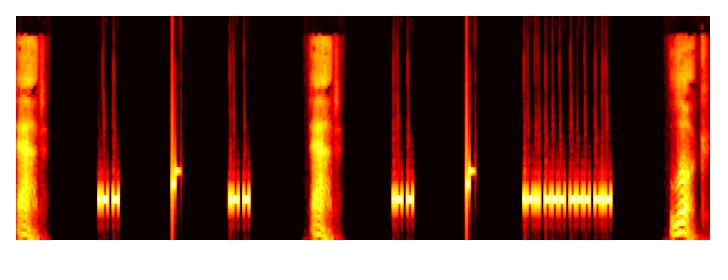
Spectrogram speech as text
At. At. Look.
